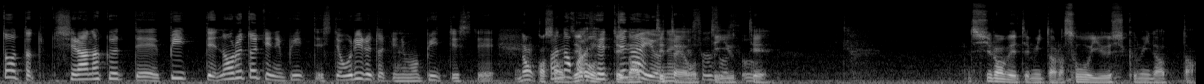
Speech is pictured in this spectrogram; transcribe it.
通った時知らなくってピッて乗る時にピッてして降りる時にもピッてして。なんかさあなんか減ってないよねって言って。調べてみたらそういう仕組みだった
